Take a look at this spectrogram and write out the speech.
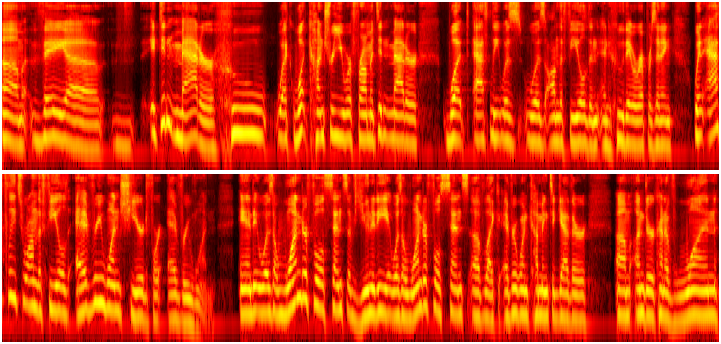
um, they uh, th- it didn't matter who like what country you were from. It didn't matter what athlete was was on the field and, and who they were representing. When athletes were on the field everyone cheered for everyone. And it was a wonderful sense of unity. It was a wonderful sense of like everyone coming together um, under kind of one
